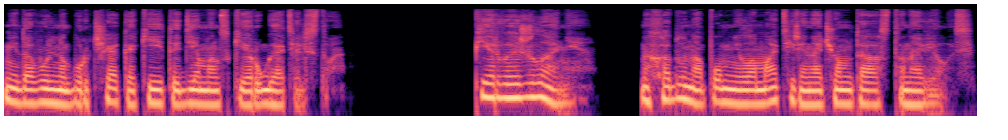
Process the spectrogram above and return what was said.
недовольно бурча какие-то демонские ругательства. Первое желание. На ходу напомнила матери, на чем то остановилась.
